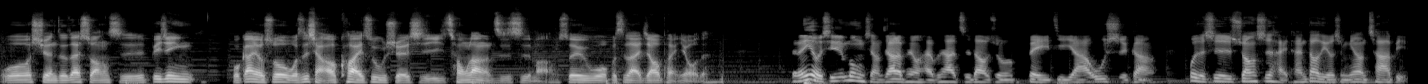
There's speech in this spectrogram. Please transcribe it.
我选择在双狮。毕竟我刚才有说我是想要快速学习冲浪的知识嘛，所以我不是来交朋友的。可能有些梦想家的朋友还不太知道说北极啊乌石港。或者是双狮海滩到底有什么样的差别？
